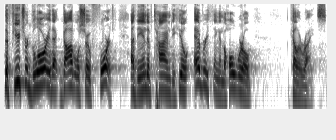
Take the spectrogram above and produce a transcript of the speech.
The future glory that God will show forth at the end of time to heal everything in the whole world, Keller writes,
